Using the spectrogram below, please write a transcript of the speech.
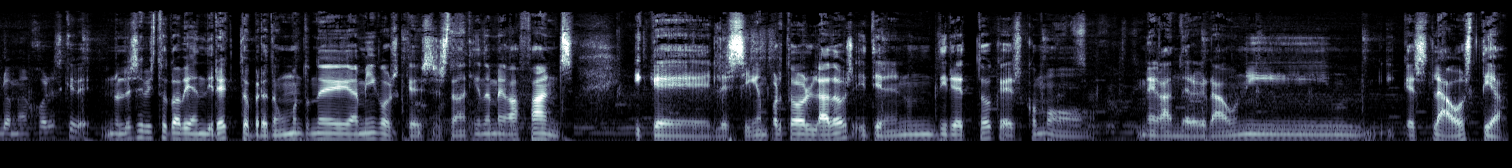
lo mejor es que no les he visto todavía en directo, pero tengo un montón de amigos que se están haciendo mega fans y que les siguen por todos lados y tienen un directo que es como mega underground y, y que es la hostia.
